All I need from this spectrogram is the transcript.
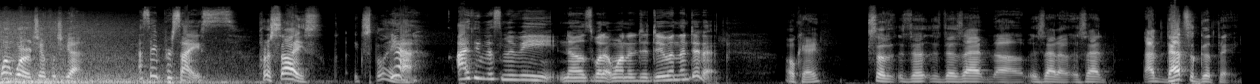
One word, Tiff. What you got? I say precise. Precise. Explain. Yeah. I think this movie knows what it wanted to do and then did it. Okay. So does, does that uh, is that a is that that's a good thing?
